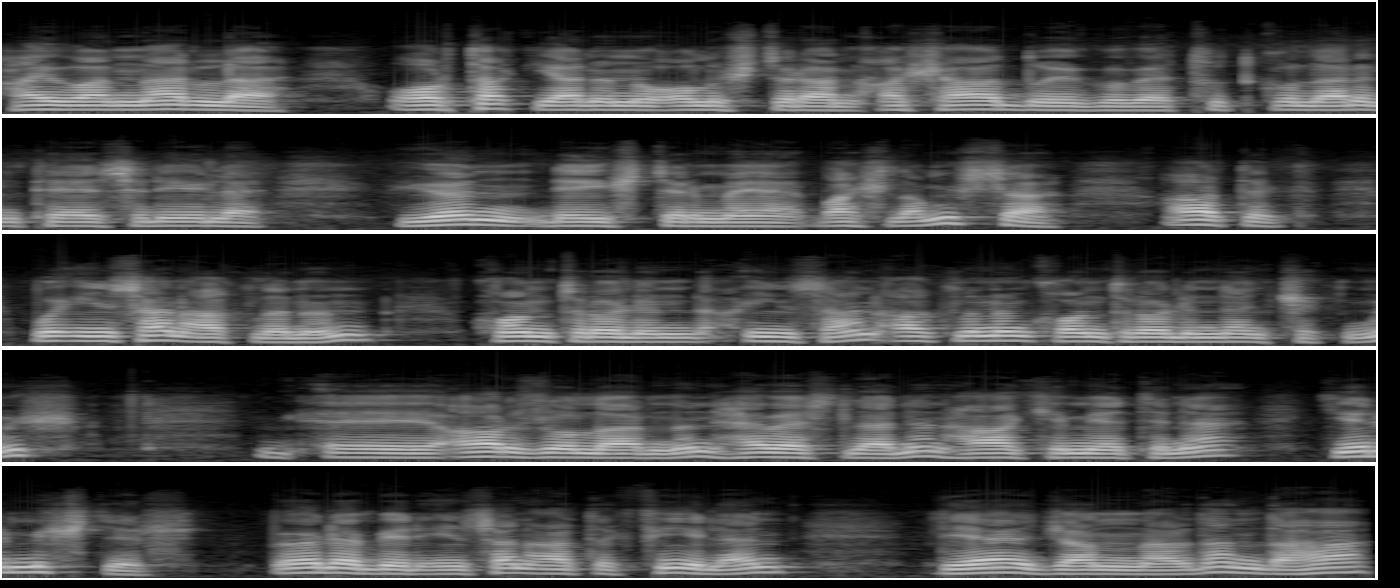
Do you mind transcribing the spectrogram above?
hayvanlarla ortak yanını oluşturan aşağı duygu ve tutkuların tesiriyle yön değiştirmeye başlamışsa artık bu insan aklının kontrolünde insan aklının kontrolünden çıkmış e, arzularının, heveslerinin hakimiyetine girmiştir. Böyle bir insan artık fiilen diğer canlılardan daha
